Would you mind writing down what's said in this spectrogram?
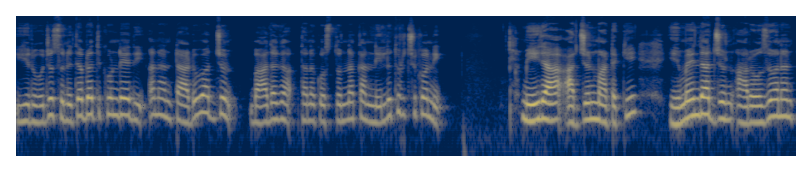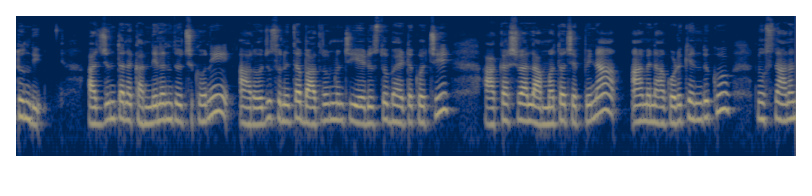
ఈరోజు సునీత బ్రతికుండేది అని అంటాడు అర్జున్ బాధగా తనకొస్తున్న కన్నీళ్ళు తుడుచుకొని. మీరా అర్జున్ మాటకి ఏమైంది అర్జున్ ఆ రోజు అని అంటుంది. అర్జున్ తన కన్నీలను తుడుచుకొని ఆ రోజు సునీత బాత్రూమ్ నుంచి ఏడుస్తూ బయటకు వచ్చి ఆకాష్ వాళ్ళ అమ్మతో చెప్పినా ఆమె నా కొడుకు ఎందుకు నువ్వు స్నానం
